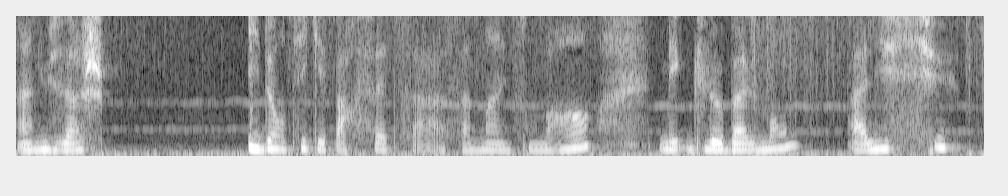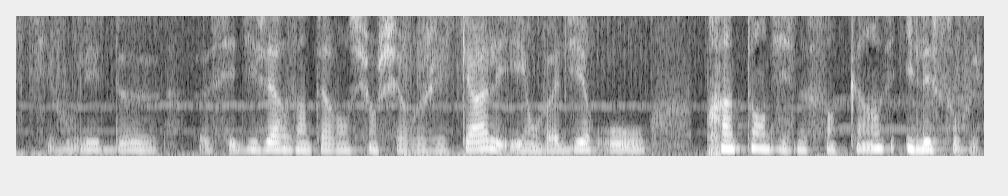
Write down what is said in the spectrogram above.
un usage identique et parfait de sa, sa main et de son bras, mais globalement, à l'issue, si vous voulez, de euh, ces diverses interventions chirurgicales et on va dire au, printemps 1915, il est sauvé.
